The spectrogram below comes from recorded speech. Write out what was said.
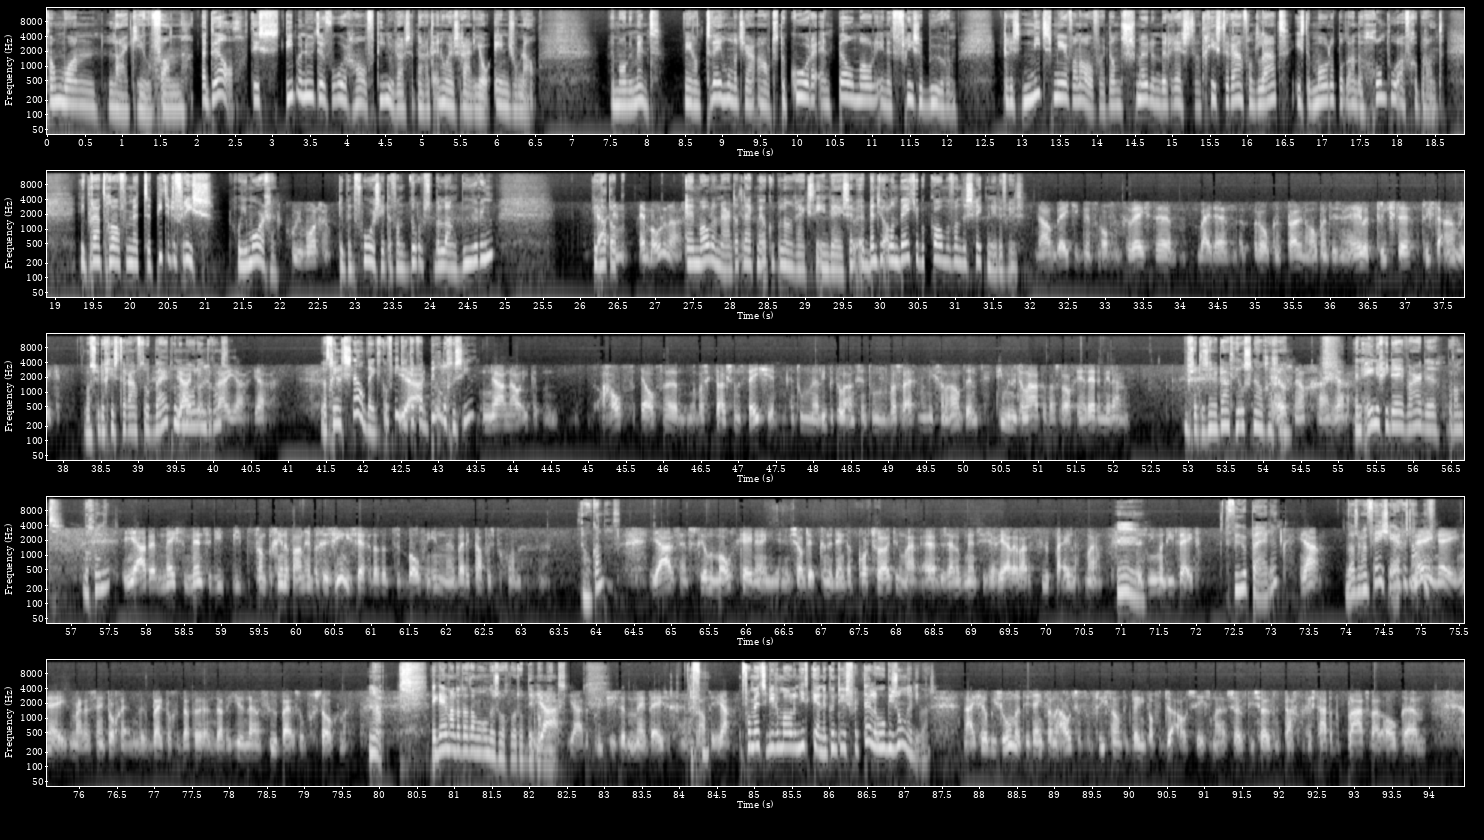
Someone Like You van Adele. Het is tien minuten voor half tien. U luistert naar het NOS Radio 1 journaal. Een monument, meer dan 200 jaar oud. De koren en pelmolen in het Friese Buren. Er is niets meer van over dan smeulende rest. Want gisteravond laat is de molen tot aan de grond toe afgebrand. Ik praat erover met eh, Pieter de Vries. Goedemorgen. Goedemorgen. U bent voorzitter van Dorpsbelang Burum. U ja, had ook... en, en molenaar. En molenaar, dat lijkt mij ook het belangrijkste in deze. Eh, Bent u al een beetje bekomen van de schrik, meneer de Vries? Nou, een beetje. Ik ben vanochtend geweest eh, bij de rokende puinhoop. En het is een hele trieste, trieste aanblik. Was u er gisteravond ook bij toen ja, de ik molen in brand? erbij, ja, ja. Dat ging snel, denk ik, of niet? ik Ja, heb wat ik- beelden gezien. Ja, nou, ik, half elf eh, was ik thuis van een feestje. En toen eh, liep ik er langs en toen was er eigenlijk nog niks aan de hand. En tien minuten later was er al geen redden meer aan. Dus het is inderdaad heel snel gegaan. Heel snel gegaan, ja. En enig idee waar de brand begonnen? Ja, de meeste mensen die, die het van het begin af aan hebben gezien... die zeggen dat het bovenin eh, bij de kap is begonnen. Hoe kan dat? Ja, er zijn verschillende mogelijkheden. En je zou de- kunnen denken aan kortsluiting. Maar eh, er zijn ook mensen die zeggen, ja, er waren vuurpijlen. Maar Hmm. er is niemand die het weet. Vuurpijlen? Ja. Was er een feestje ergens dan? Nee, nee, nee. Maar er zijn toch, eh, het blijkt toch dat er, dat er hier en daar een vuurpijl is opgestoken. Maar, Nou, ik neem aan dat dat allemaal onderzocht wordt op dit ja, moment. ja, de politie is ermee bezig. En de brandweer, ja. Voor mensen die de molen niet kennen, kunt u eens vertellen hoe bijzonder die was? Nou, hij is heel bijzonder. Het is een van de oudste van Friesland. Ik weet niet of het de oudste is, maar 1787. Hij staat op een plaats waar ook ehm,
